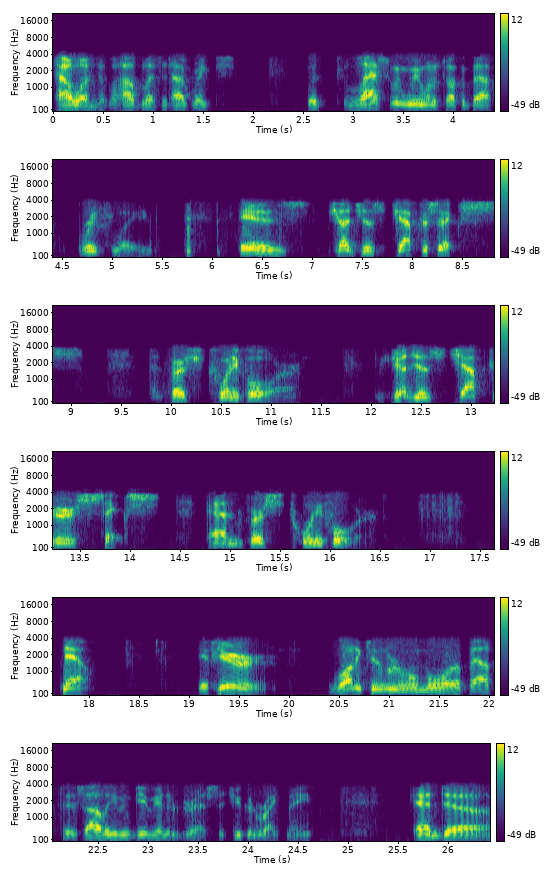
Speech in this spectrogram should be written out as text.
How wonderful, how blessed, how great. But the last one we want to talk about briefly is Judges chapter 6 and verse 24. Judges chapter 6 and verse 24. Now, if you're wanting to know more about this, I'll even give you an address that you can write me. And uh,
